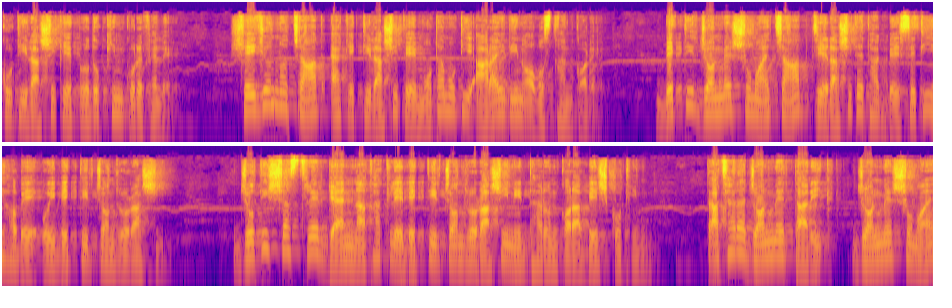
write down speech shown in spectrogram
কোটি রাশিকে প্রদক্ষিণ করে ফেলে। সেই জন্য চাঁদ এক একটি রাশিতে মোটামুটি আড়াই দিন অবস্থান করে। ব্যক্তির জন্মের সময় চাঁদ যে রাশিতে থাকবে সেটি হবে ওই ব্যক্তির চন্দ্র রাশি। জ্যোতিষশাস্ত্রের জ্ঞান না থাকলে ব্যক্তির চন্দ্র রাশি নির্ধারণ করা বেশ কঠিন। তাছাড়া জন্মের তারিখ, জন্মের সময়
